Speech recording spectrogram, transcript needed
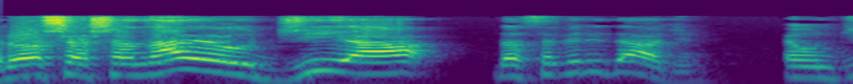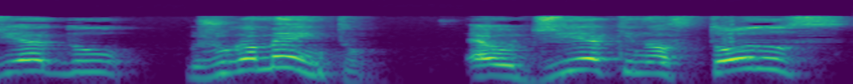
Rosh Hashanah é o dia da severidade. É um dia do julgamento. É o dia que nós todos,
